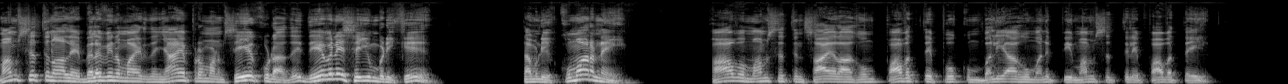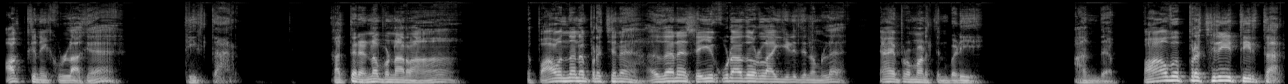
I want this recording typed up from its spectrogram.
மாம்சத்தினாலே பலவீனமாக இருந்த நியாயப்பிரமாணம் செய்யக்கூடாது. தேவனே செய்யும்படிக்கு தம்முடைய குமாரனை பாவ மாம்சத்தின் சாயலாகவும் பாவத்தை போக்கும் பலியாகவும் அனுப்பி மாம்சத்திலே பாவத்தை ஆக்கினைக்குள்ளாக தீர்த்தார். கத்தர் என்ன பண்ணாராம்? இந்த பாவம் தானே பிரச்சனை அதுதானே செய்யக்கூடாதவர்களாகிடுது நம்மள நியாயப்பிரமாணத்தின்படி அந்த பாவ பிரச்சனையை தீர்த்தார்.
